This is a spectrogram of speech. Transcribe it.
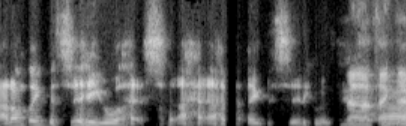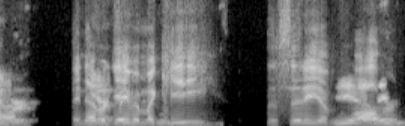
I don't think the city was. I, think the city was. No, I think uh, they were. They never yeah, gave they, him a key. The city of yeah, Auburn.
